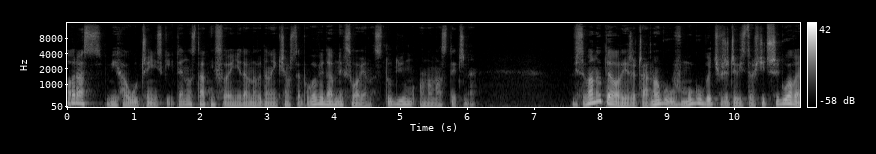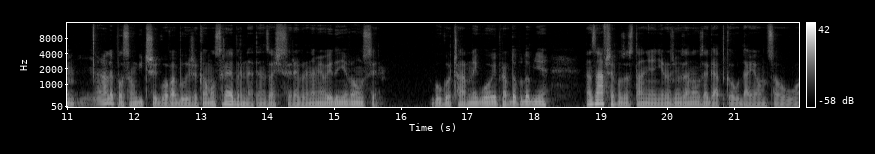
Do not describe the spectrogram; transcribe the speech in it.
oraz Michał Łuczyński, ten ostatni w swojej niedawno wydanej książce Bogowie dawnych Słowian, studium onomastyczne. Wysuwano teorię, że Czarnogłów mógł być w rzeczywistości trzygłowem, ale posągi trzygłowa były rzekomo srebrne, ten zaś srebrne miał jedynie wąsy. Bóg o czarnej głowie prawdopodobnie na zawsze pozostanie nierozwiązaną zagadką dającą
